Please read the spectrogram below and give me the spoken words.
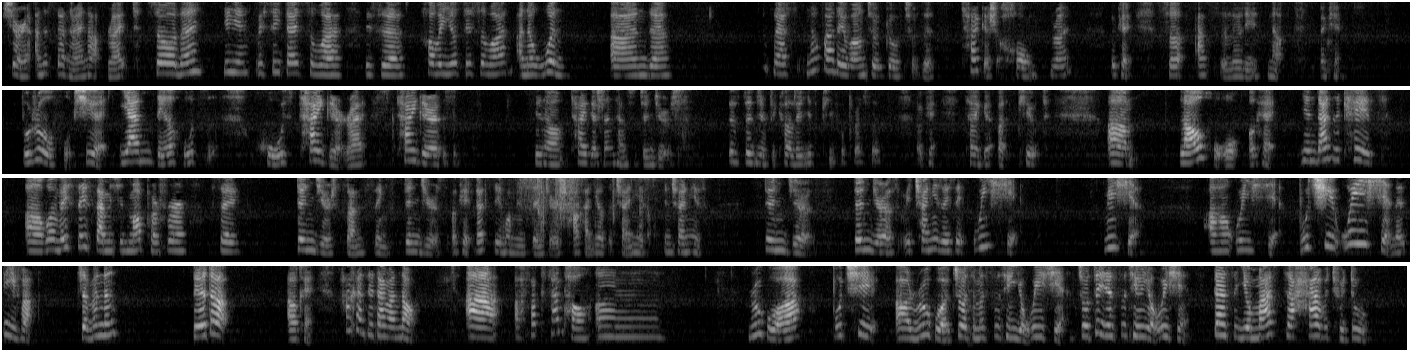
Sure, you understand right now, right? So then, yeah, yeah, we see this one is uh, how we use this one and uh, when, and uh, class nobody want to go to the tiger's home, right? Okay, so absolutely not. Okay. 不入虎穴，焉得虎子 ？Who's tiger, right? tiger is, you know, tiger sometimes dangerous. It's dangerous because they eat people person. Okay, tiger, but cute. Um, 老虎, okay. In that case, uh, when we say something, more prefer say dangerous some things, dangerous. Okay, let's see what means dangerous. How can use the Chinese in Chinese? Dangerous, dangerous. In Chinese we say 危险， 危险。啊，危险！不去危险的地方，怎么能得到？OK，how can say that one？No，啊啊，for example，嗯，如果不去啊，如果做什么事情有危险，做这件事情有危险，但是 you must have to do。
